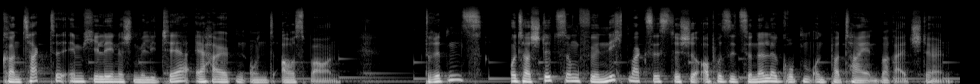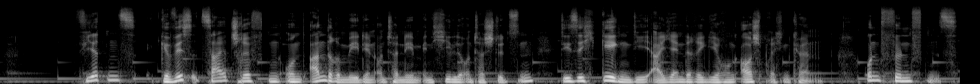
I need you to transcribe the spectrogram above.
Kontakte im chilenischen Militär erhalten und ausbauen. Drittens. Unterstützung für nicht-marxistische oppositionelle Gruppen und Parteien bereitstellen. Viertens, gewisse Zeitschriften und andere Medienunternehmen in Chile unterstützen, die sich gegen die Allende-Regierung aussprechen können. Und fünftens,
